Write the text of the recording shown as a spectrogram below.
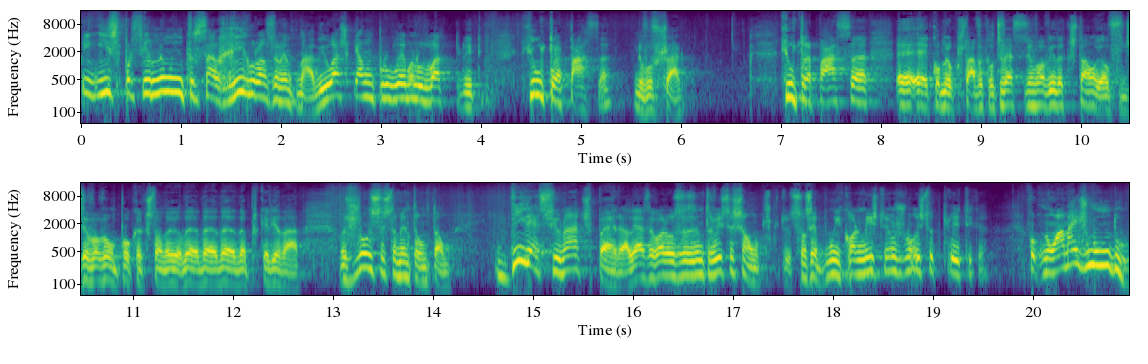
E isso parecia não interessar rigorosamente nada. E eu acho que há um problema no debate político que ultrapassa, ainda vou fechar, que ultrapassa, eh, eh, como eu gostava que ele tivesse desenvolvido a questão, ele desenvolveu um pouco a questão da, da- da- da precariedade, mas os jornalistas também estão tão direcionados para, aliás, agora as entrevistas são, são sempre um economista e um jornalista de política. Não há mais mundo.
